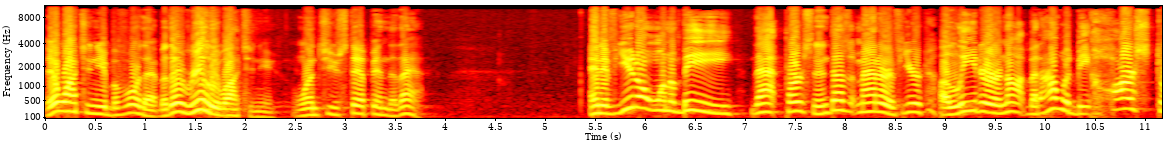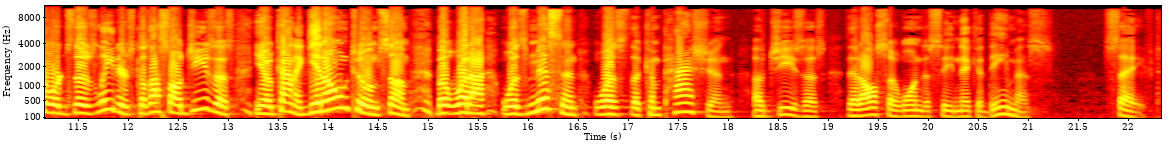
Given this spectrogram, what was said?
They're watching you before that, but they're really watching you once you step into that. And if you don't want to be that person, it doesn't matter if you're a leader or not, but I would be harsh towards those leaders because I saw Jesus, you know, kind of get on to them some. But what I was missing was the compassion of Jesus that also wanted to see Nicodemus saved.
